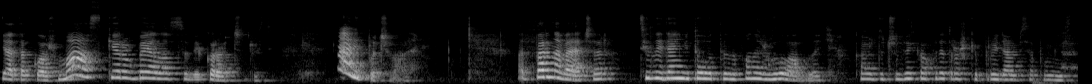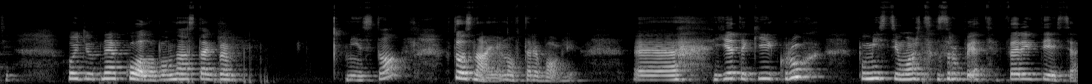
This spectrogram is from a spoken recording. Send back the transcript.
Я також маски робила собі. Коротше, друзі. А відпочивали. А тепер на вечір. Цілий день від того телефона ж голова болить. Кажу до чоловіка, ходи трошки пройдемося по місті. Хоч одне коло, бо в нас так би місто. Хто знає, ну в Теребовлі. Е, є такий круг по місті можна зробити, перейтися.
